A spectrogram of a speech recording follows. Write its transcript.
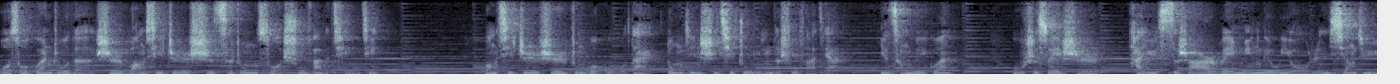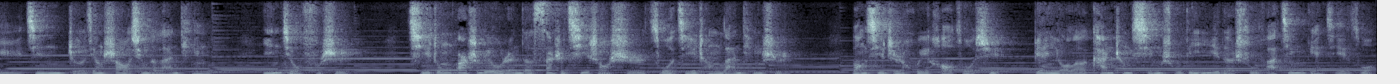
我所关注的是王羲之诗词中所抒发的情境。王羲之是中国古代东晋时期著名的书法家，也曾为官。五十岁时，他与四十二位名流友人相聚于今浙江绍兴的兰亭，饮酒赋诗。其中二十六人的三十七首诗作集成《兰亭诗》，王羲之挥毫作序，便有了堪称行书第一的书法经典杰作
